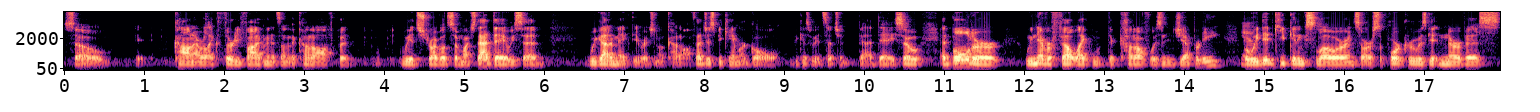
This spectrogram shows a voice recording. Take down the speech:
So it, Kyle and I were like 35 minutes under the cutoff, but we had struggled so much that day, we said, we got to make the original cutoff. That just became our goal because we had such a bad day. So at Boulder, we never felt like the cutoff was in jeopardy, but we did keep getting slower, and so our support crew was getting nervous.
